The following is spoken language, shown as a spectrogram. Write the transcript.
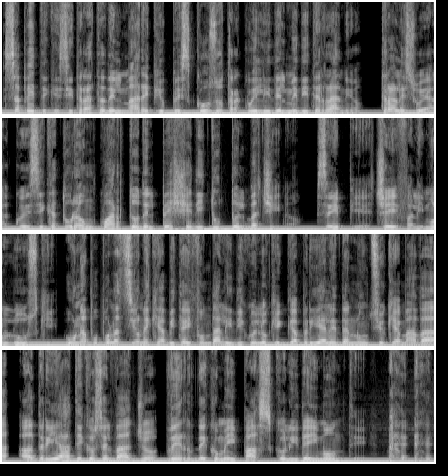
Sapete che si tratta del mare più pescoso tra quelli del Mediterraneo? Tra le sue acque si cattura un quarto del pesce di tutto il bacino. Seppie, cefali, molluschi, una popolazione che abita i fondali di quello che Gabriele D'Annunzio chiamava Adriatico selvaggio, verde come i pascoli dei monti. Beh,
